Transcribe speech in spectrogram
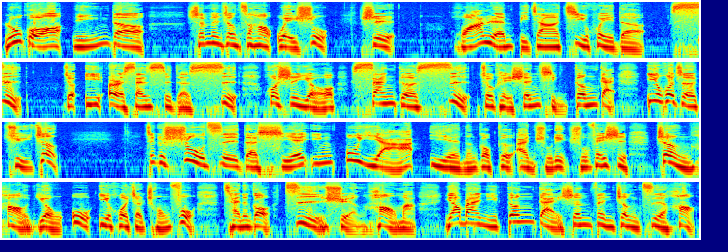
如果您的身份证字号尾数是华人比较忌讳的四，就一二三四的四，或是有三个四就可以申请更改，亦或者举证这个数字的谐音不雅，也能够个案处理，除非是证号有误，亦或者重复，才能够自选号码，要不然你更改身份证字号，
